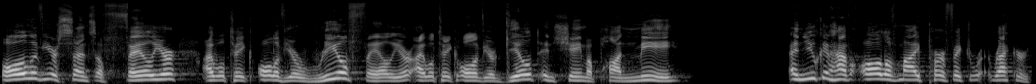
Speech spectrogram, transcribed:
all of your sense of failure. I will take all of your real failure. I will take all of your guilt and shame upon me. And you can have all of my perfect record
